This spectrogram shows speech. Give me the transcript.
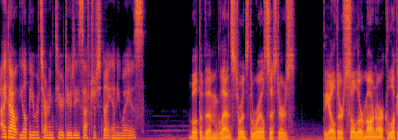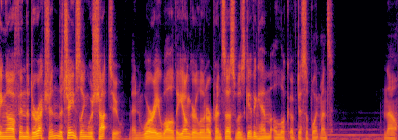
I doubt you'll be returning to your duties after tonight anyways. Both of them glanced towards the royal sisters, the elder solar monarch looking off in the direction the changeling was shot to, and worry while the younger lunar princess was giving him a look of disappointment. No.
